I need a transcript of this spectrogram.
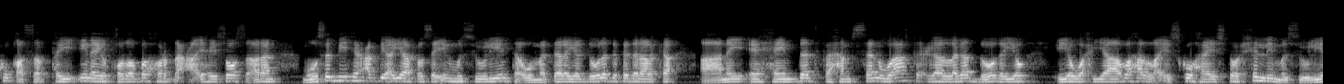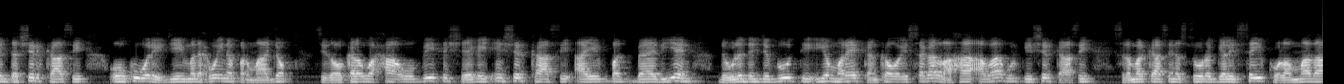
ku qasabtay inay qodobo hordhaca ahay soo saaraan. Muuse biixi cabdi ayaa xusay in mas'uuliyiinta uu matalaya dowladda federaalk aanay ahayn dad fahamsan waaqiciga laga doodayo iyo waxyaabaha la isku haysto xilli mas'uuliyadda shirkaasi uu ku wareejiyey madaxweyne farmaajo sidoo kale waxa uu biixi sheegay in shirkaasi ay badbaadiyeen dowladda jabuuti iyo maraykanka oo isaga lahaa abaabulkii shirkaasi islamarkaasina suuragelisay kulamada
